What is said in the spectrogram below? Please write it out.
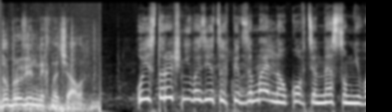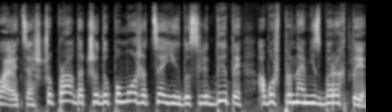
добровільних началах. У історичній вазі цих підземель науковці не сумніваються. Щоправда, чи допоможе це їх дослідити або ж принаймні зберегти?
